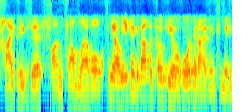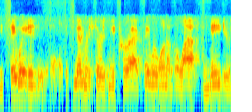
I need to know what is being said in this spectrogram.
kind of exist on some level. You know, you think about the Tokyo Organizing Committee, they waited uh, if memory serves me correct, they were one of the last major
